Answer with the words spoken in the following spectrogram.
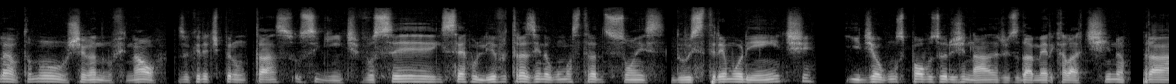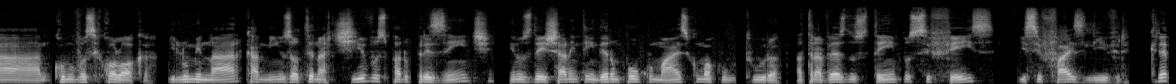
Léo, estamos chegando no final, mas eu queria te perguntar o seguinte: você encerra o livro trazendo algumas tradições do Extremo Oriente e de alguns povos originários da América Latina para, como você coloca, iluminar caminhos alternativos para o presente e nos deixar entender um pouco mais como a cultura, através dos tempos, se fez e se faz livre. Queria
